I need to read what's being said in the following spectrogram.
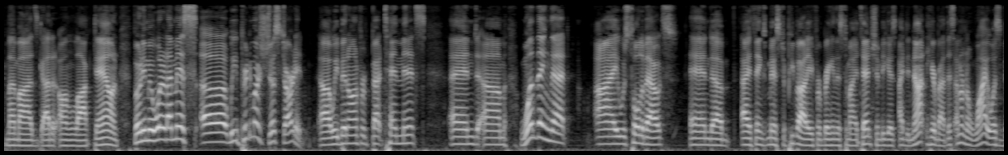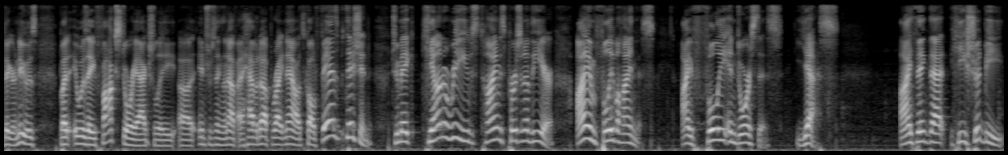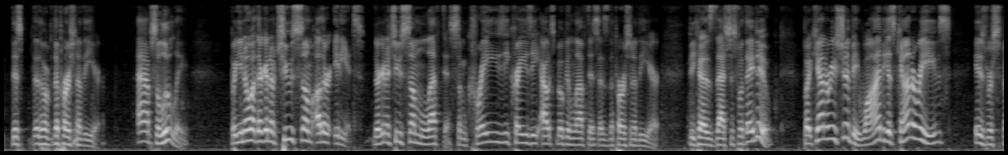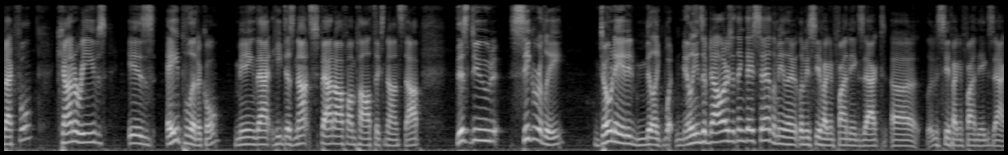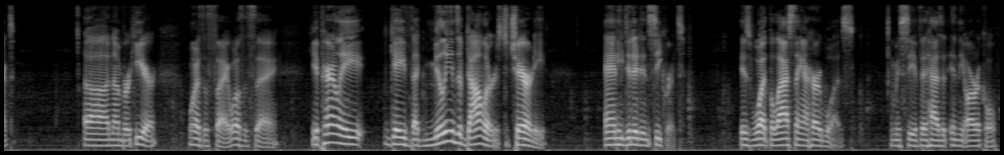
My mods got it on lockdown. Phony me, what did I miss? Uh, we pretty much just started. Uh, we've been on for about 10 minutes. And um, one thing that I was told about, and uh, I thank Mr. Peabody for bringing this to my attention because I did not hear about this. I don't know why it wasn't bigger news, but it was a Fox story, actually. Uh, interestingly enough, I have it up right now. It's called Fans Petition to make Keanu Reeves Times Person of the Year. I am fully behind this. I fully endorse this. Yes. I think that he should be this the, the person of the year. Absolutely. But you know what? They're going to choose some other idiot. They're going to choose some leftist, some crazy, crazy, outspoken leftist as the person of the year because that's just what they do. But Keanu Reeves should be. Why? Because Keanu Reeves is respectful. Keanu Reeves is apolitical, meaning that he does not spat off on politics nonstop. This dude secretly donated like what millions of dollars. I think they said. Let me let me see if I can find the exact. Uh, let me see if I can find the exact uh, number here. What does it say? What does it say? He apparently gave like millions of dollars to charity, and he did it in secret. Is what the last thing I heard was. Let me see if it has it in the article.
